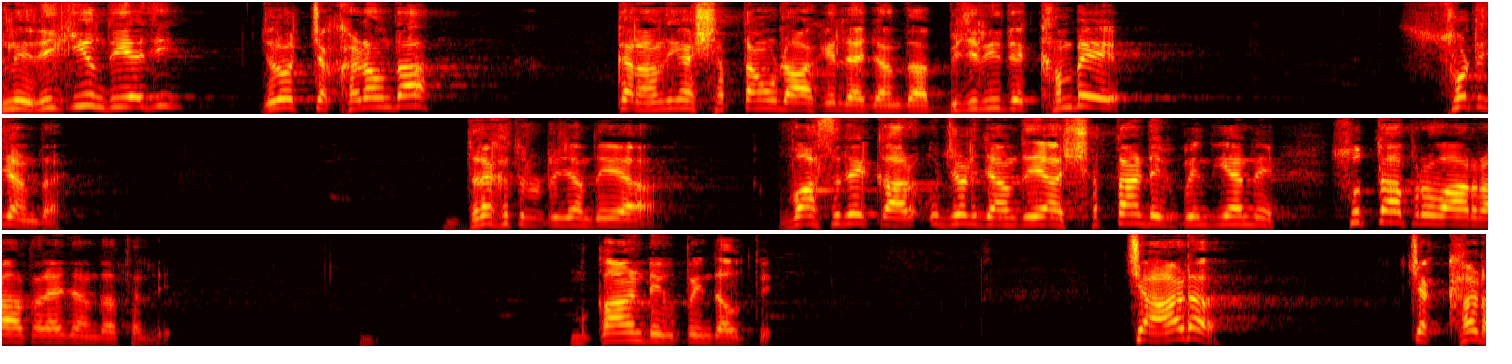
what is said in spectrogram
ਹਨੇਰੀ ਕੀ ਹੁੰਦੀ ਹੈ ਜੀ? ਜਦੋਂ ਝੱਖੜ ਆਉਂਦਾ, ਘਰਾਂ ਦੀਆਂ ਛੱਤਾਂ ਉਡਾ ਕੇ ਲੈ ਜਾਂਦਾ, ਬਿਜਲੀ ਦੇ ਖੰਭੇ ਸੁੱਟ ਜਾਂਦਾ ਦਰਖਤ ਟੁੱਟ ਜਾਂਦੇ ਆ, ਵਸ ਦੇ ਘਰ ਉਜੜ ਜਾਂਦੇ ਆ, ਛੱਤਾਂ ਡਿੱਗ ਪੈਂਦੀਆਂ ਨੇ, ਸੁੱਤਾ ਪਰਿਵਾਰ ਰਾਤ ਰਹਿ ਜਾਂਦਾ ਥੱਲੇ। ਮਕਾਨ ਡਿੱਗ ਪੈਂਦਾ ਉੱਤੇ। ਝਾੜ, ਝੱਖੜ।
